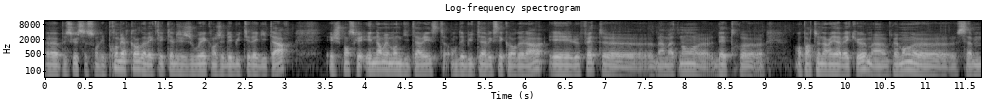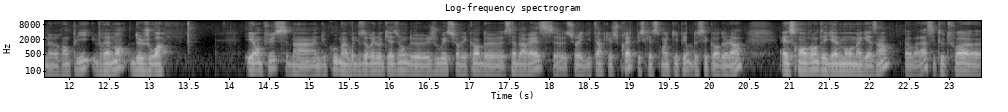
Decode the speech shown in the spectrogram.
euh, puisque ce sont les premières cordes avec lesquelles j'ai joué quand j'ai débuté la guitare. Et je pense qu'énormément de guitaristes ont débuté avec ces cordes-là, et le fait euh, bah, maintenant d'être en partenariat avec eux, bah, vraiment ça me remplit vraiment de joie. Et en plus, ben, du coup, ben, vous aurez l'occasion de jouer sur les cordes Savarez, euh, sur les guitares que je prête, puisqu'elles seront équipées de ces cordes-là. Elles seront en vente également au magasin, euh, voilà, si toutefois euh,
